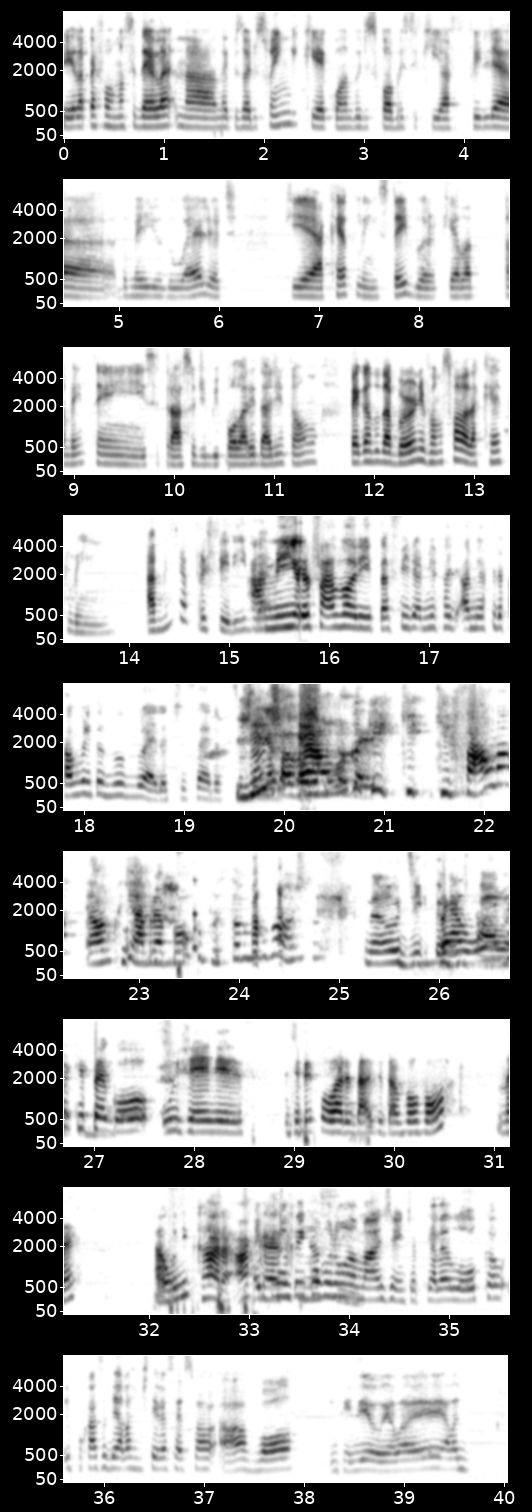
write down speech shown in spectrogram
pela performance dela na, no episódio Swing, que é quando descobre-se que a filha do meio do Elliot, que é a Kathleen Stabler, que ela também tem esse traço de bipolaridade. Então, pegando da Bernie, vamos falar da Kathleen. A minha preferida. A minha favorita, a, filha, a, minha, a minha filha favorita do, do Elliot, sério. Gente, é a única que, que, que fala, é a única que abre a boca, por isso todo mundo gosta. Não, o Dick também É a única fala. que pegou os genes de bipolaridade da vovó, né? A única. Cara, a é que não tem como assim... não amar, gente. É porque ela é louca e por causa dela a gente teve acesso à, à avó, entendeu? Ela é. Ela, é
